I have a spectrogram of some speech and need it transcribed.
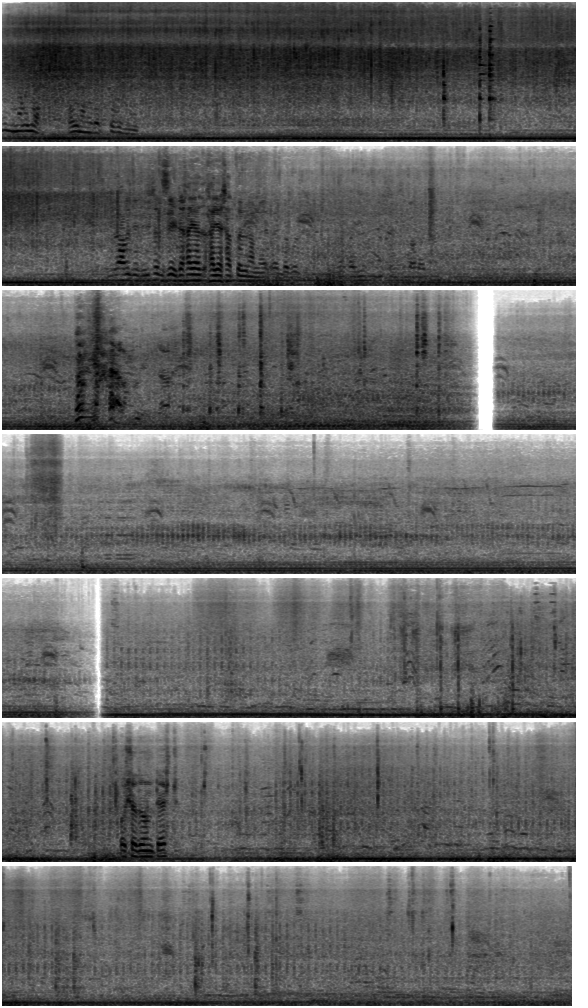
ভাইয়া তাই না আমি খাইয়া খাইয়া সাত পাবেন আপনি। আলহামদুলিল্লাহ। অসাধারণ টেস্ট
